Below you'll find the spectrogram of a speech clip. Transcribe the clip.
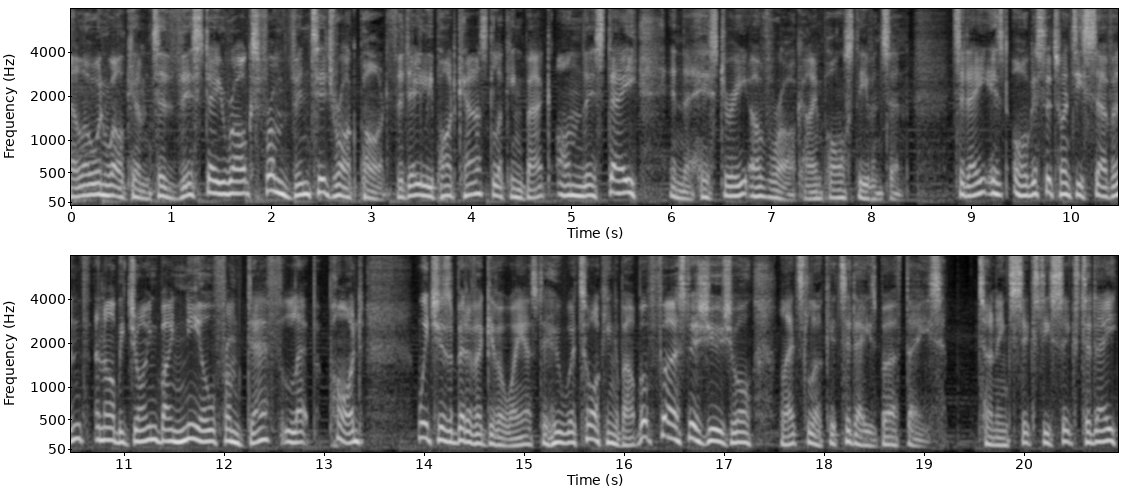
Hello and welcome to This Day Rocks from Vintage Rock Pod, the daily podcast looking back on this day in the history of rock. I'm Paul Stevenson. Today is August the 27th, and I'll be joined by Neil from Def Lep Pod, which is a bit of a giveaway as to who we're talking about. But first, as usual, let's look at today's birthdays. Turning 66 today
